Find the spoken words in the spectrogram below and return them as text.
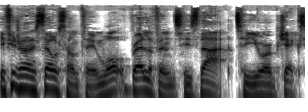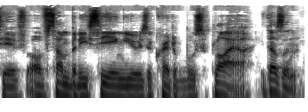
if you're trying to sell something, what relevance is that to your objective of somebody seeing you as a credible supplier? It doesn't.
